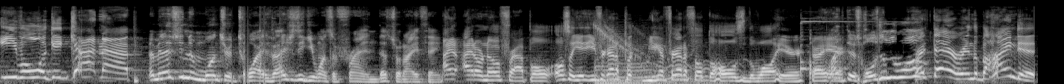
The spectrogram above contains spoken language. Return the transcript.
evil looking catnap. I mean, I've seen him once or twice, but I just think he wants a friend. That's what I think. I, I don't know, Frapple. Also, you, you forgot to put you forgot to fill up the holes in the wall here. Right what? here. There's holes in the wall? Right there, in the behind it.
